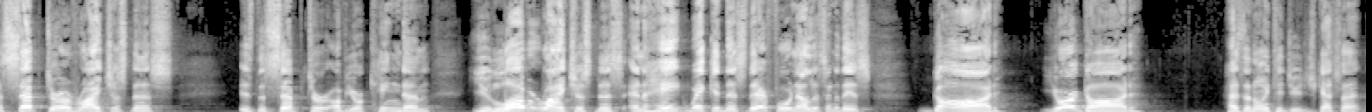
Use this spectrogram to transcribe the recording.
A scepter of righteousness is the scepter of your kingdom. You love righteousness and hate wickedness. Therefore, now listen to this God, your God, has anointed you. Did you catch that?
